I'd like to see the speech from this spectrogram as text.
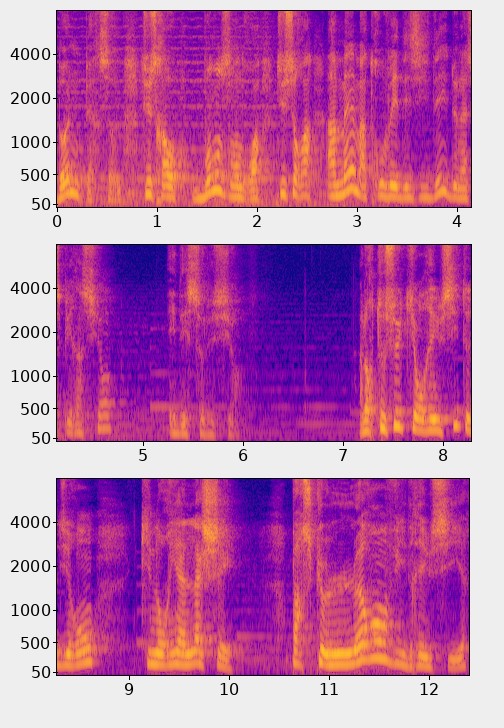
bonnes personnes. Tu seras aux bons endroits. Tu seras à même à trouver des idées, de l'inspiration et des solutions. Alors tous ceux qui ont réussi te diront qu'ils n'ont rien lâché parce que leur envie de réussir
